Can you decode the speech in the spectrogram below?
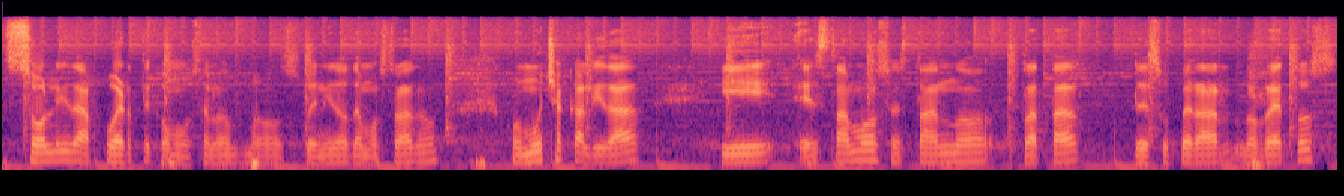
sólida, fuerte, como se lo hemos venido demostrando, con mucha calidad y estamos estando tratar de superar los retos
